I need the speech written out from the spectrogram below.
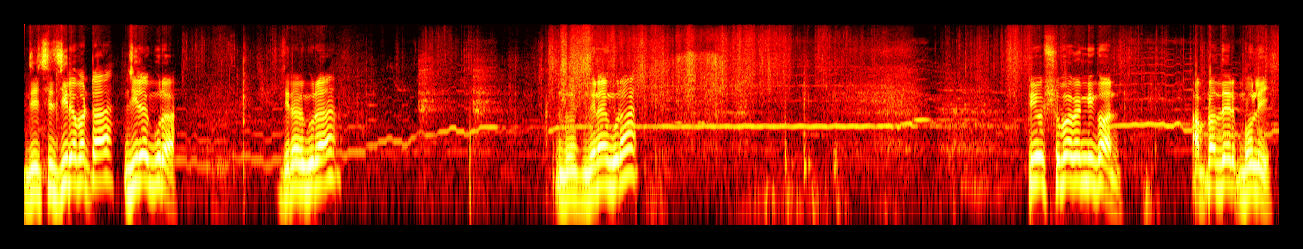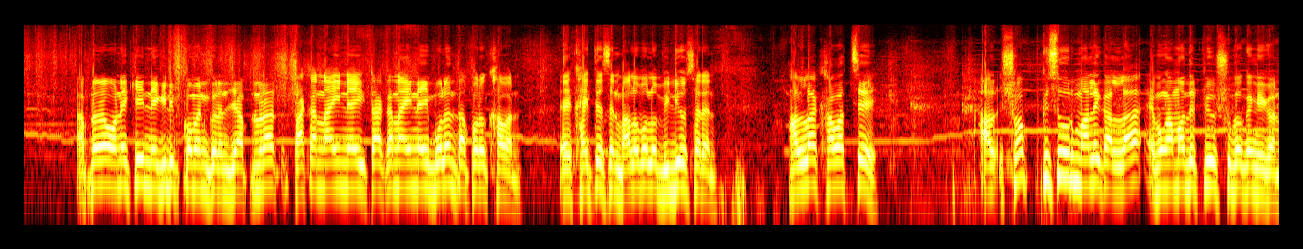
দিচ্ছি জিরা বাটা জিরা গুঁড়া। জিরার গুঁড়া। ধ- গুঁড়া। প্রিয় শুভাকাঙ্ক্ষীগণ, আপনাদের বলি, আপনারা অনেকেই নেগেটিভ কমেন্ট করেন যে আপনারা টাকা নাই নাই, টাকা নাই নাই বলেন, তারপরেও খাওয়ান। খাইতেছেন, ভালো ভালো ভিডিও ছাড়েন। আল্লাহ খাওয়াচ্ছে সব কিছুর মালিক আল্লাহ এবং আমাদের প্রিয় শুভাকাঙ্ক্ষীগণ।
